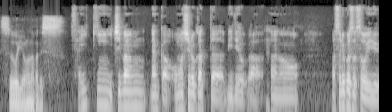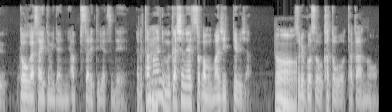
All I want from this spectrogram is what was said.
すごい世の中です。最近一番なんか面白かったビデオが、あの、まあ、それこそそういう動画サイトみたいにアップされてるやつで、なんかたまに昔のやつとかも混じってるじゃん。ああ。それこそ加藤隆の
